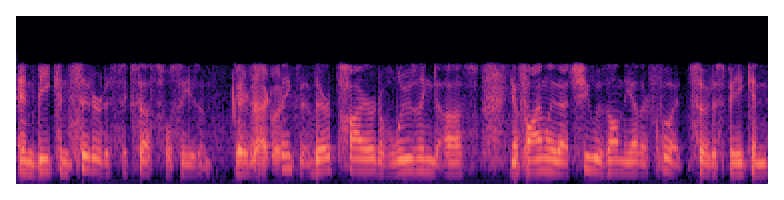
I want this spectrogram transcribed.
and be considered a successful season. Exactly. I think that they're tired of losing to us. You know, finally that shoe is on the other foot, so to speak, and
